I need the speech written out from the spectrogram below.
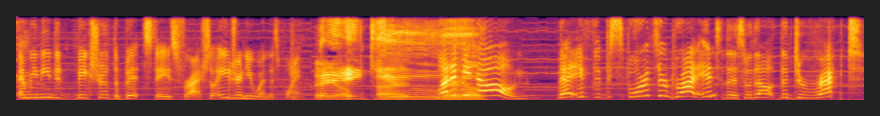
And we need to make sure the bit stays fresh. So, Adrian, you win this point. There you. Thank All right. you. Let it be known that if the sports are brought into this without the direct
